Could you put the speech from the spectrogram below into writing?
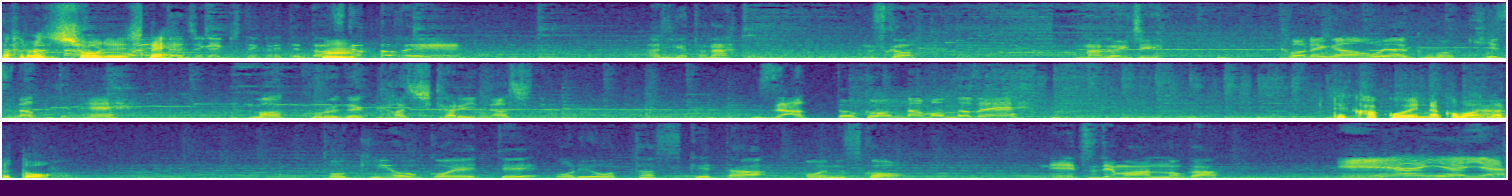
あとりあえず勝利ですね。ありがとな。息子孫一。これが親子の絆ってね。まあこれで貸し借りなしだ。ざっとこんなもんだぜ。で過去へ仲間になると。時を超えて俺を助けたおい息子。熱でもあんのか？いやいやいや。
